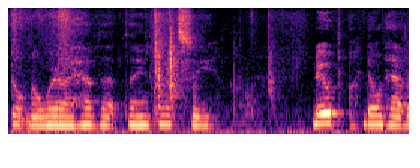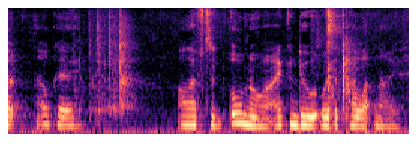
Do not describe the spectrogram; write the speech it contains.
Don't know where I have that thing. Let's see. Nope, don't have it. Okay. I'll have to. Oh no, I can do it with a palette knife.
